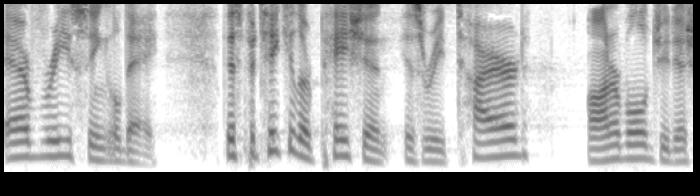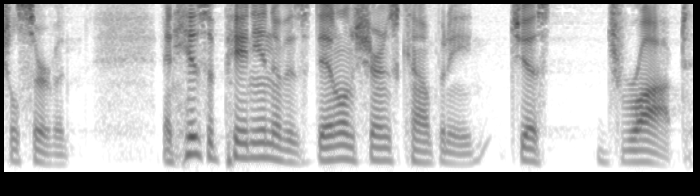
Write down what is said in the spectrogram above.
every single day. This particular patient is a retired honorable judicial servant, and his opinion of his dental insurance company just dropped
